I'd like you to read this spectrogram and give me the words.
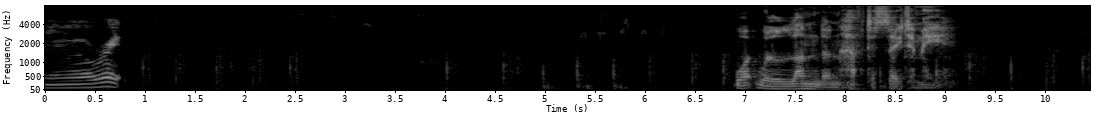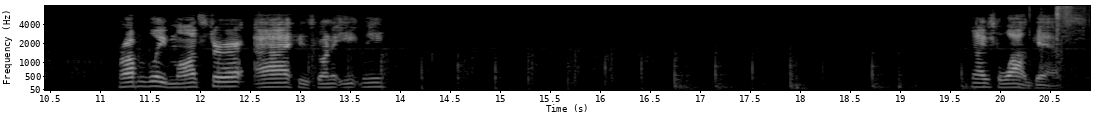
Alright. What will London have to say to me? Probably monster. Ah, he's going to eat me. No, just a wild guess.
